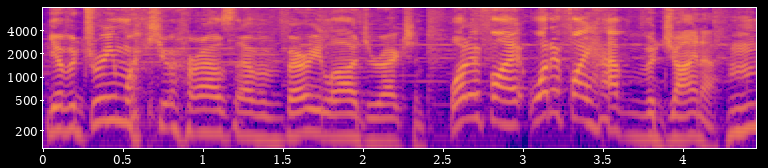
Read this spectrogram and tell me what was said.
You have a dream where you're aroused and have a very large erection. What if I... What if I have a vagina, hmm?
